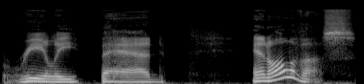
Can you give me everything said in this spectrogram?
really bad. And all of us,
